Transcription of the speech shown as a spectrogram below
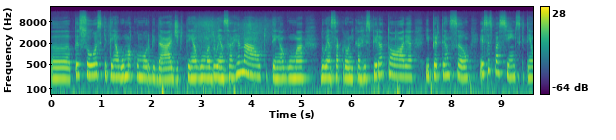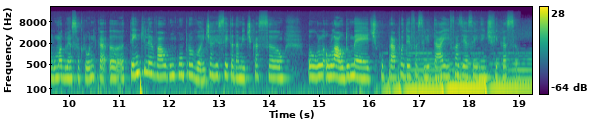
Uh, pessoas que têm alguma comorbidade, que têm alguma doença renal, que têm alguma doença crônica respiratória, hipertensão. Esses pacientes que têm alguma doença crônica uh, têm que levar algum comprovante, a receita da medicação, o, o laudo médico, para poder facilitar e fazer essa identificação.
